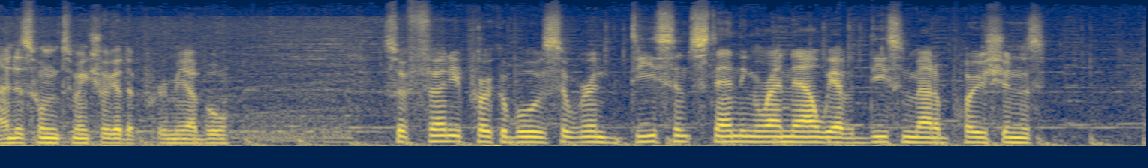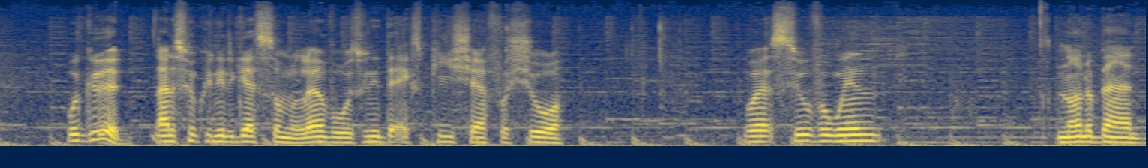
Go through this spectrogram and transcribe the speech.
I just wanted to make sure we get the Premier Ball. So 30 Pokeballs, so we're in decent standing right now. We have a decent amount of potions. We're good. I just think we need to get some levels. We need the XP share for sure. We're at Silver Wind. Not a bad.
